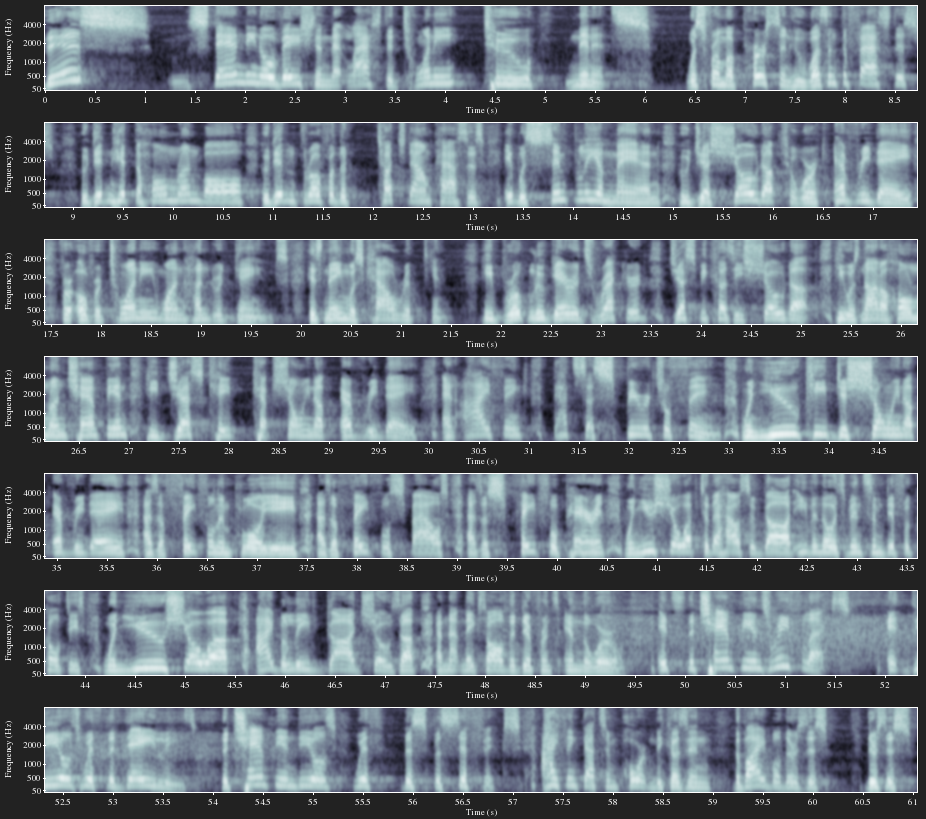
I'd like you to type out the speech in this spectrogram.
This standing ovation that lasted 22 minutes was from a person who wasn't the fastest, who didn't hit the home run ball, who didn't throw for the touchdown passes. It was simply a man who just showed up to work every day for over 2,100 games. His name was Cal Ripken. He broke Lou Gehrig's record just because he showed up. He was not a home run champion. He just kept, kept showing up every day. And I think that's a spiritual thing. When you keep just showing up every day as a faithful employee, as a faithful spouse, as a faithful parent, when you show up to the house of God, even though it's been some difficulties, when you show up, I believe God shows up and that makes all the difference in the world. It's the champion's reflex. It deals with the dailies. The champion deals with the specifics. I think that's important because in the Bible, there's this, there's this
